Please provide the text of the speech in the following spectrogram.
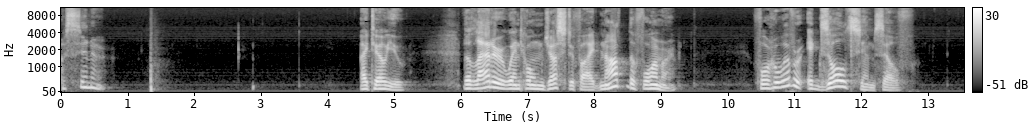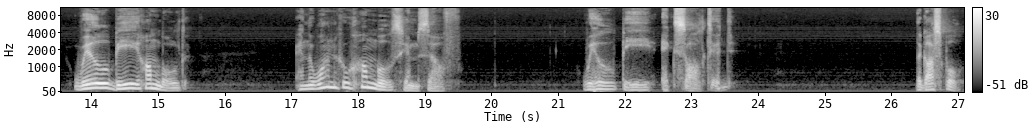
a sinner. I tell you, the latter went home justified, not the former. For whoever exalts himself will be humbled, and the one who humbles himself will be exalted the gospel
